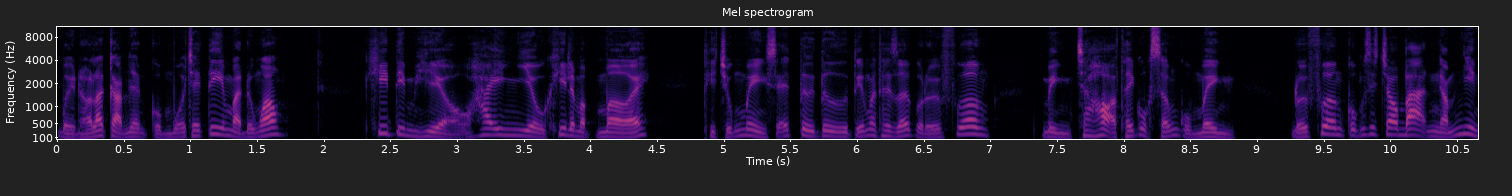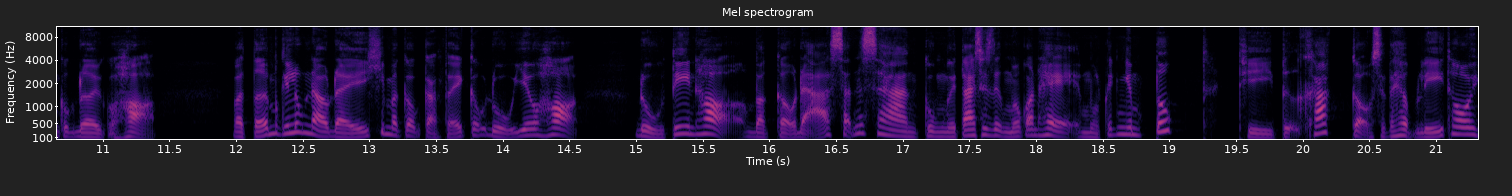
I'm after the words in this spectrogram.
Bởi nó là cảm nhận của mỗi trái tim mà đúng không? Khi tìm hiểu hay nhiều khi là mập mờ ấy thì chúng mình sẽ từ từ tiến vào thế giới của đối phương. Mình cho họ thấy cuộc sống của mình. Đối phương cũng sẽ cho bạn ngắm nhìn cuộc đời của họ. Và tới một cái lúc nào đấy khi mà cậu cảm thấy cậu đủ yêu họ, đủ tin họ và cậu đã sẵn sàng cùng người ta xây dựng mối quan hệ một cách nghiêm túc thì tự khắc cậu sẽ thấy hợp lý thôi.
